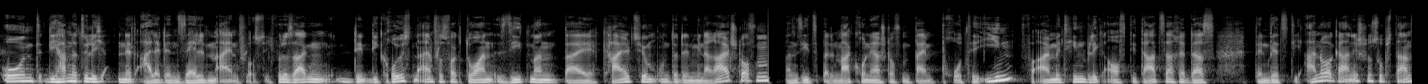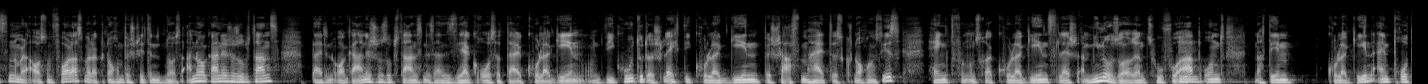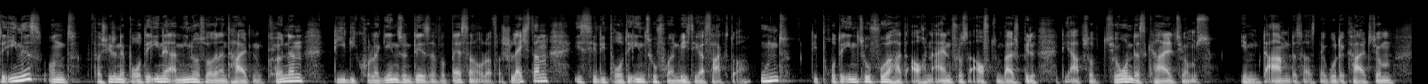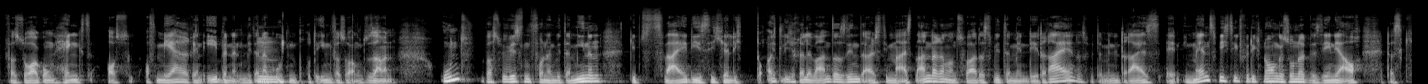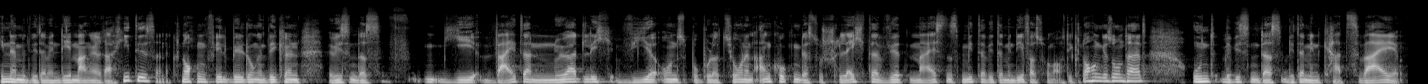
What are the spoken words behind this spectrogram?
Und die haben natürlich nicht alle denselben Einfluss. Ich würde sagen, die, die größten Einflussfaktoren sieht man bei Calcium unter den Mineralstoffen. Man sieht es bei den Makronährstoffen beim Protein, vor allem mit Hinblick auf die Tatsache, dass wenn wir jetzt die anorganischen Substanzen mal außen vor lassen, weil der Knochen besteht nicht nur aus anorganischer Substanz, bei den organischen Substanzen ist ein sehr großer Teil Kollagen. Und wie gut oder schlecht die Kollagenbeschaffenheit des Knochens ist, hängt von unserer Kollagen-Aminosäurenzufuhr mhm. ab. Und nachdem Kollagen ein Protein ist und verschiedene Proteine Aminosäuren enthalten können, die die Kollagensynthese verbessern oder verschlechtern, ist hier die Proteinzufuhr ein wichtiger Faktor. Und die Proteinzufuhr hat auch einen Einfluss auf zum Beispiel die Absorption des Kalziums im Darm. Das heißt, eine gute Kalziumversorgung hängt aus, auf mehreren Ebenen mit einer mhm. guten Proteinversorgung zusammen. Und was wir wissen von den Vitaminen, gibt es zwei, die sicherlich deutlich relevanter sind als die meisten anderen, und zwar das Vitamin D3. Das Vitamin D3 ist äh, immens wichtig für die Knochengesundheit. Wir sehen ja auch, dass Kinder mit Vitamin D-Mangel Rachitis, eine Knochenfehlbildung entwickeln. Wir wissen, dass je weiter nördlich wir uns Populationen angucken, desto schlechter wird meistens mit der Vitamin D-Versorgung auch die Knochengesundheit. Und wir wissen, dass Vitamin K2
